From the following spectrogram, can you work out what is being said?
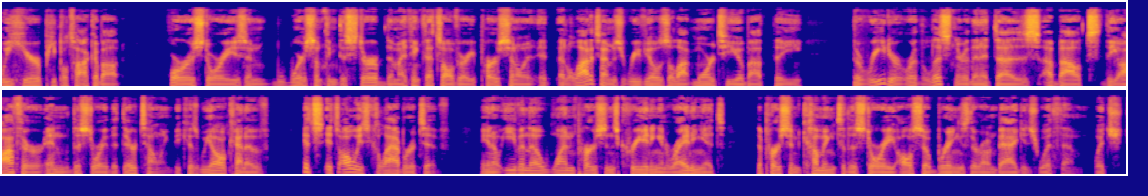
we hear people talk about horror stories and where something disturbed them, I think that's all very personal. It, it, a lot of times reveals a lot more to you about the the reader or the listener than it does about the author and the story that they're telling because we all kind of it's it's always collaborative. You know, even though one person's creating and writing it, the person coming to the story also brings their own baggage with them, which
